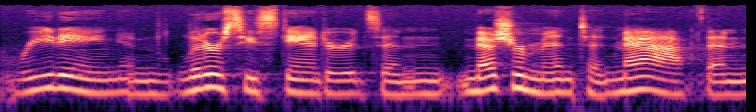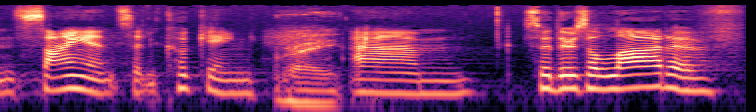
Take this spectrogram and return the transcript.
reading and literacy standards and measurement and math and science and cooking. Right. Um, so there's a lot of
